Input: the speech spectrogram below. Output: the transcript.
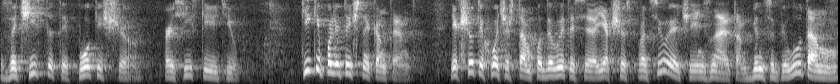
зачистити поки що російський YouTube. Тільки політичний контент. Якщо ти хочеш там подивитися, як щось працює, чи я не знаю, там бензопілу там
